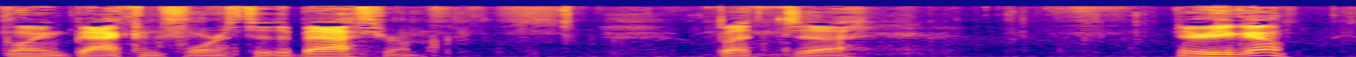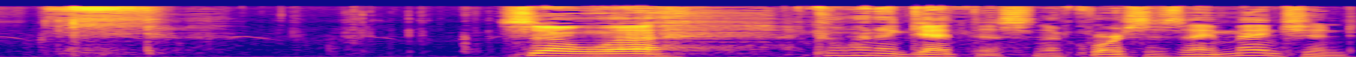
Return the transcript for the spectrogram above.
going back and forth to the bathroom. But uh, there you go. So uh, I go in and get this, and of course, as I mentioned,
